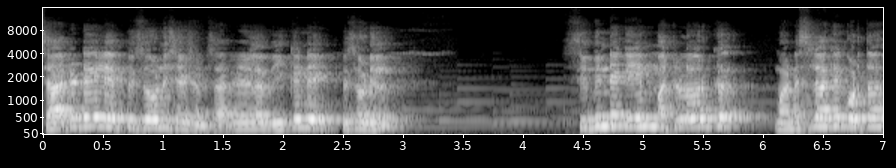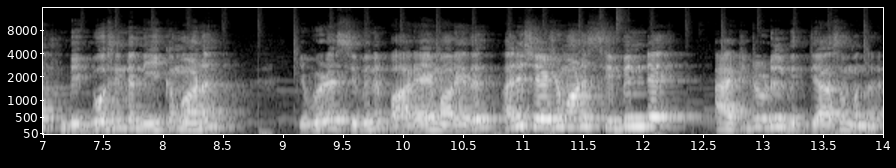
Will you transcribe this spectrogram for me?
സാറ്റർഡേയിലെ എപ്പിസോഡിന് ശേഷം സാറ്റർഡേയിലെ വീക്കെൻഡ് എപ്പിസോഡിൽ സിബിന്റെ ഗെയിം മറ്റുള്ളവർക്ക് മനസ്സിലാക്കി കൊടുത്ത ബിഗ് ബോസിന്റെ നീക്കമാണ് ഇവിടെ സിബിന് പാരയായി മാറിയത്. അതിനുശേഷമാണ് സിബിന്റെ ആറ്റിറ്റ്യൂഡിൽ വ്യത്യാസം വന്നത്.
